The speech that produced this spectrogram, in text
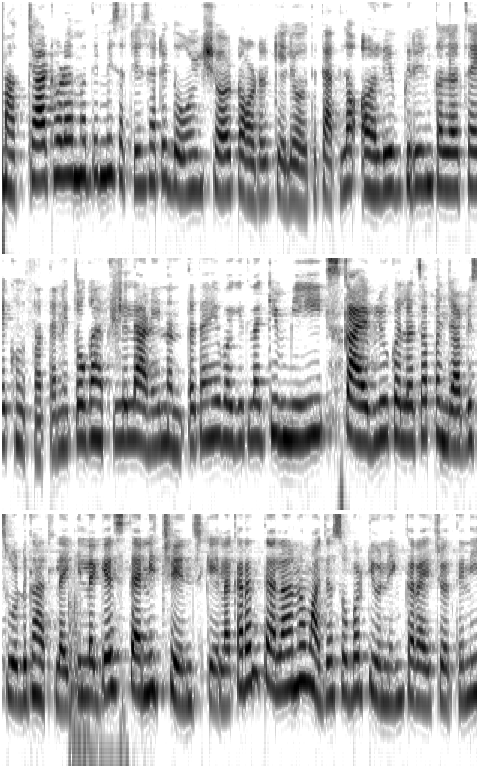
मागच्या आठवड्यामध्ये मी सचिनसाठी दोन शर्ट ऑर्डर केले होते. त्यातला ऑलिव्ह ग्रीन कलरचा एक होता. त्याने तो घातलेला आणि नंतर त्याने बघितला की मी स्काय ब्ल्यू कलरचा पंजाबी सूट घातलाय की लगेच त्यांनी चेंज केला. कारण त्याला ना माझ्यासोबत ट्युनिंग करायची होती आणि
